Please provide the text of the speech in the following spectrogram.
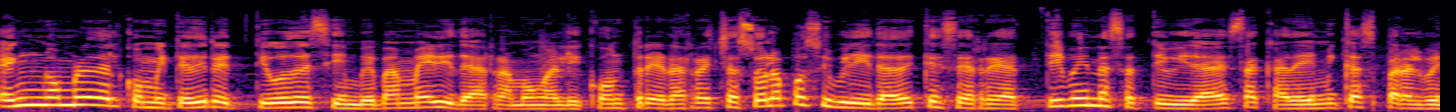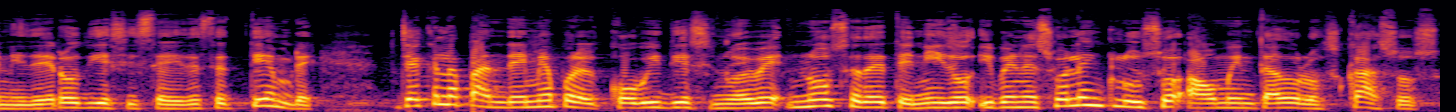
En nombre del Comité Directivo de Simbeba Mérida, Ramón Ali Contreras rechazó la posibilidad de que se reactiven las actividades académicas para el venidero 16 de septiembre, ya que la pandemia por el COVID-19 no se ha detenido y Venezuela incluso ha aumentado los casos,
